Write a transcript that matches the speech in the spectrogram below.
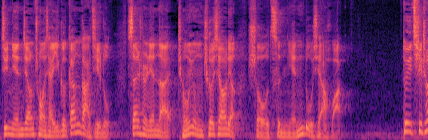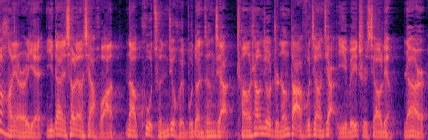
今年将创下一个尴尬纪录：三十年来乘用车销量首次年度下滑。对汽车行业而言，一旦销量下滑，那库存就会不断增加，厂商就只能大幅降价以维持销量。然而，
